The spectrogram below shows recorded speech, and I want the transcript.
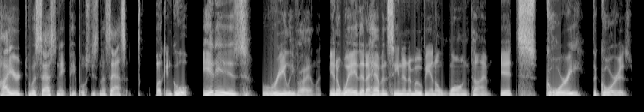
hired to assassinate people. She's an assassin. Fucking cool. It is really violent in a way that I haven't seen in a movie in a long time. It's gory. The gore is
